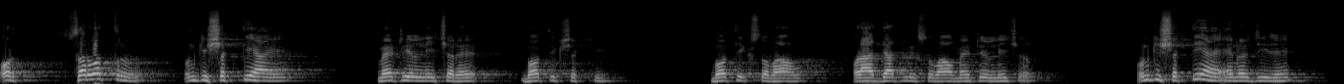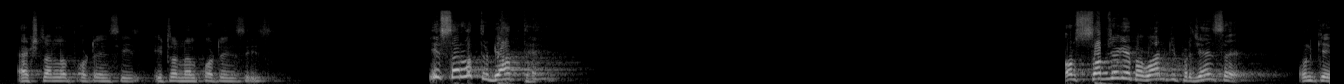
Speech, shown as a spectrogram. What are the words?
और सर्वत्र उनकी शक्तियाँ हैं। मैटेरियल नेचर है, भौतिक शक्ति, भौतिक स्वभाव, और आध्यात्मिक स्वभाव मैटेरियल नेचर उनकी शक्तियाँ हैं एनर्जीज हैं एक्सटर्नल पोटेंसीज इटर्नल पोटेंसीज ये सर्वत्र व्याप्त है। और सब जगह भगवान की प्रेजेंस है उनके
